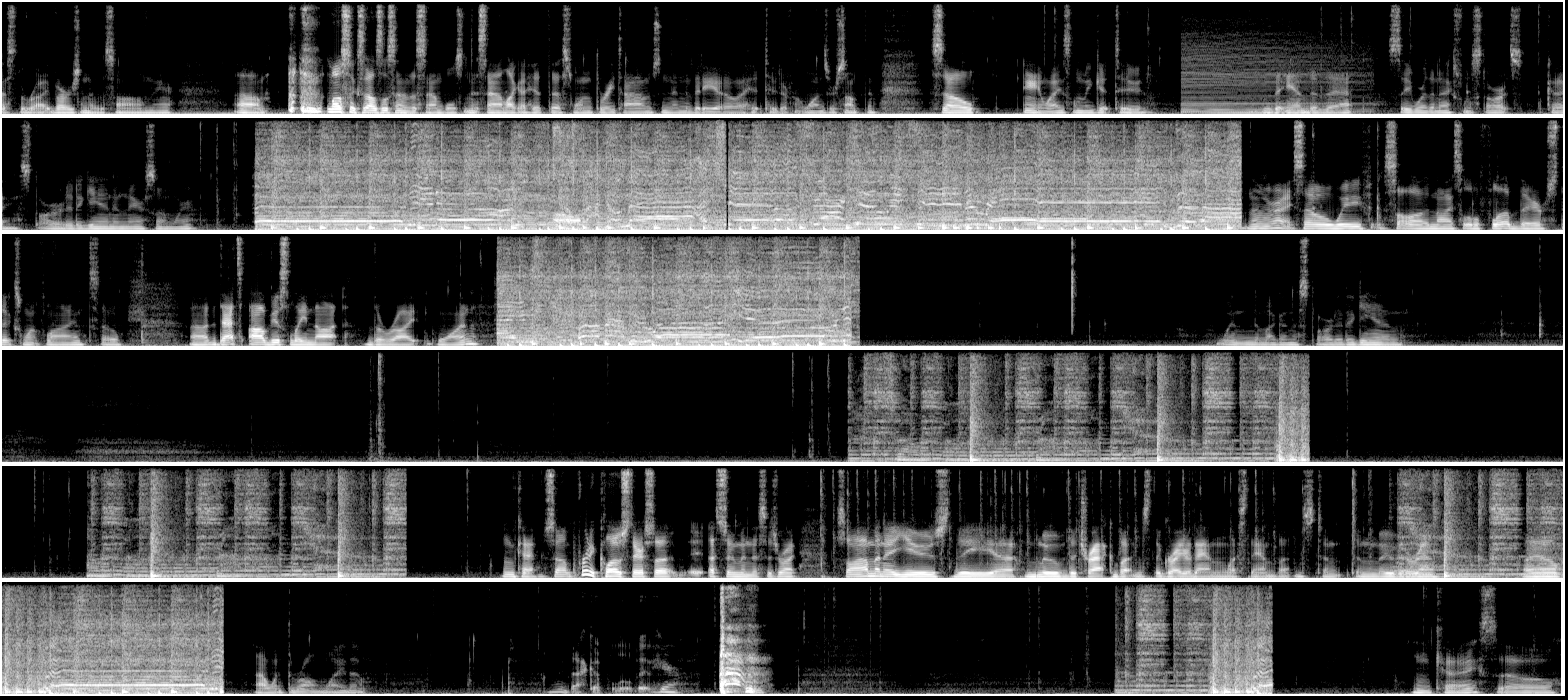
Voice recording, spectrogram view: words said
that's the right version of the song there. Um, mostly because I was listening to the cymbals and it sounded like I hit this one three times and then the video I hit two different ones or something. So anyways, let me get to the end of that, see where the next one starts. Okay, started again in there somewhere. So we saw a nice little flub there. Sticks went flying. So uh, that's obviously not the right one. When am I going to start it again? Okay, so I'm pretty close there, so assuming this is right. So I'm going to use the uh, move the track buttons, the greater than and less than buttons to, to move it around. Well, I went the wrong way though. Let me back up a little bit here. okay, so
